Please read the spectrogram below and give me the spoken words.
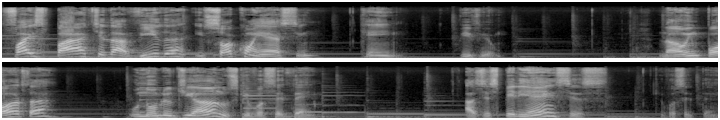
faz parte da vida e só conhece quem viveu. Não importa o número de anos que você tem, as experiências que você tem,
